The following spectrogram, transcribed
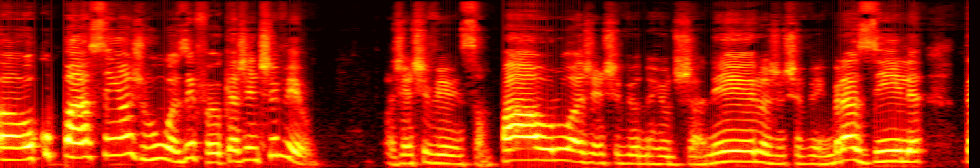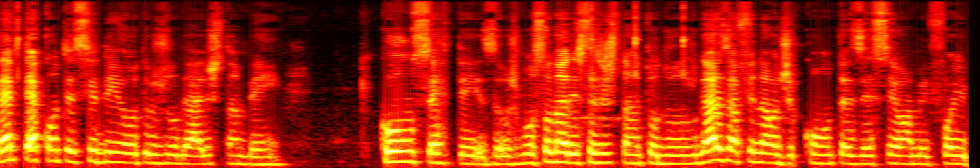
uh, ocupassem as ruas. E foi o que a gente viu. A gente viu em São Paulo, a gente viu no Rio de Janeiro, a gente viu em Brasília, deve ter acontecido em outros lugares também, com certeza. Os bolsonaristas estão em todos os lugares, afinal de contas, esse homem foi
